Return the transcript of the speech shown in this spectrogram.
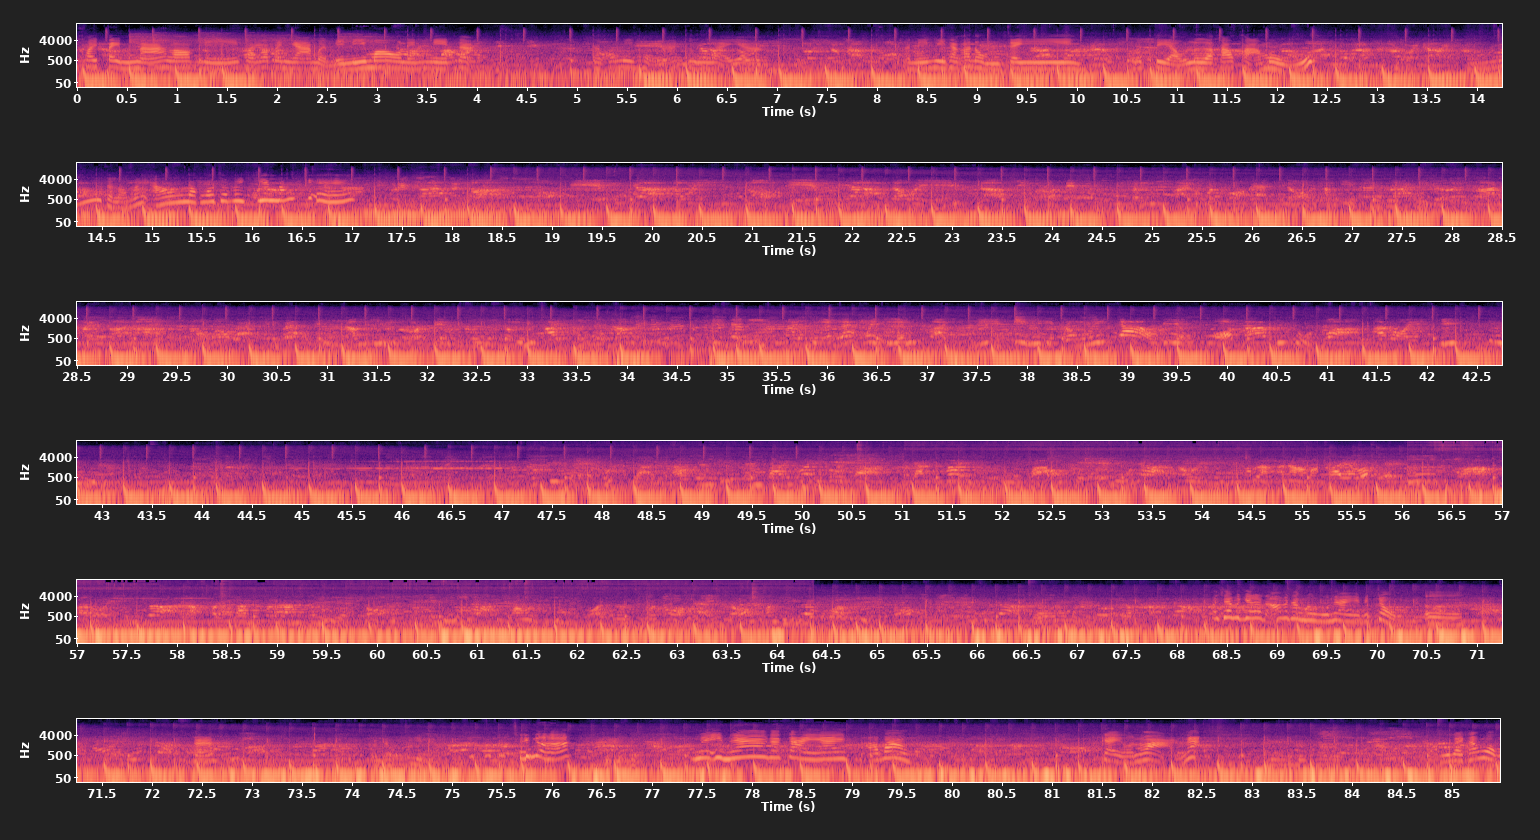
ไม่ค่อยเต็มนะรอบนี้เพราะว่าเป็นงานเหมือนมินิมอลนิดๆอะแต่ก็มีของน่ากินหลายอย่าง อันนี้มีทั้งขนมจีนก๋วยเตี๋ยวเรือข้าวขาหมู แต่เราไม่เอาหรอกเราจะไปกินน้องเก๋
